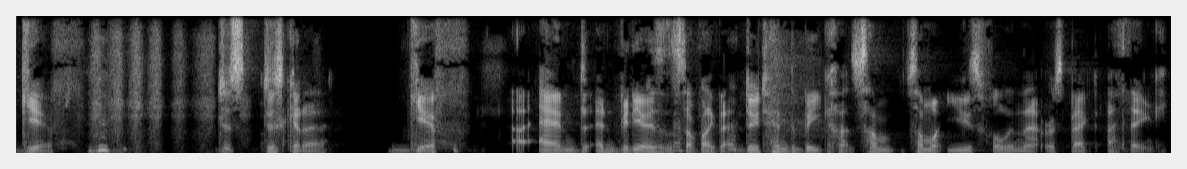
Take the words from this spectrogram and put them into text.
GIF, just just gonna GIF uh, and and videos and stuff like that do tend to be some somewhat useful in that respect, I think.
